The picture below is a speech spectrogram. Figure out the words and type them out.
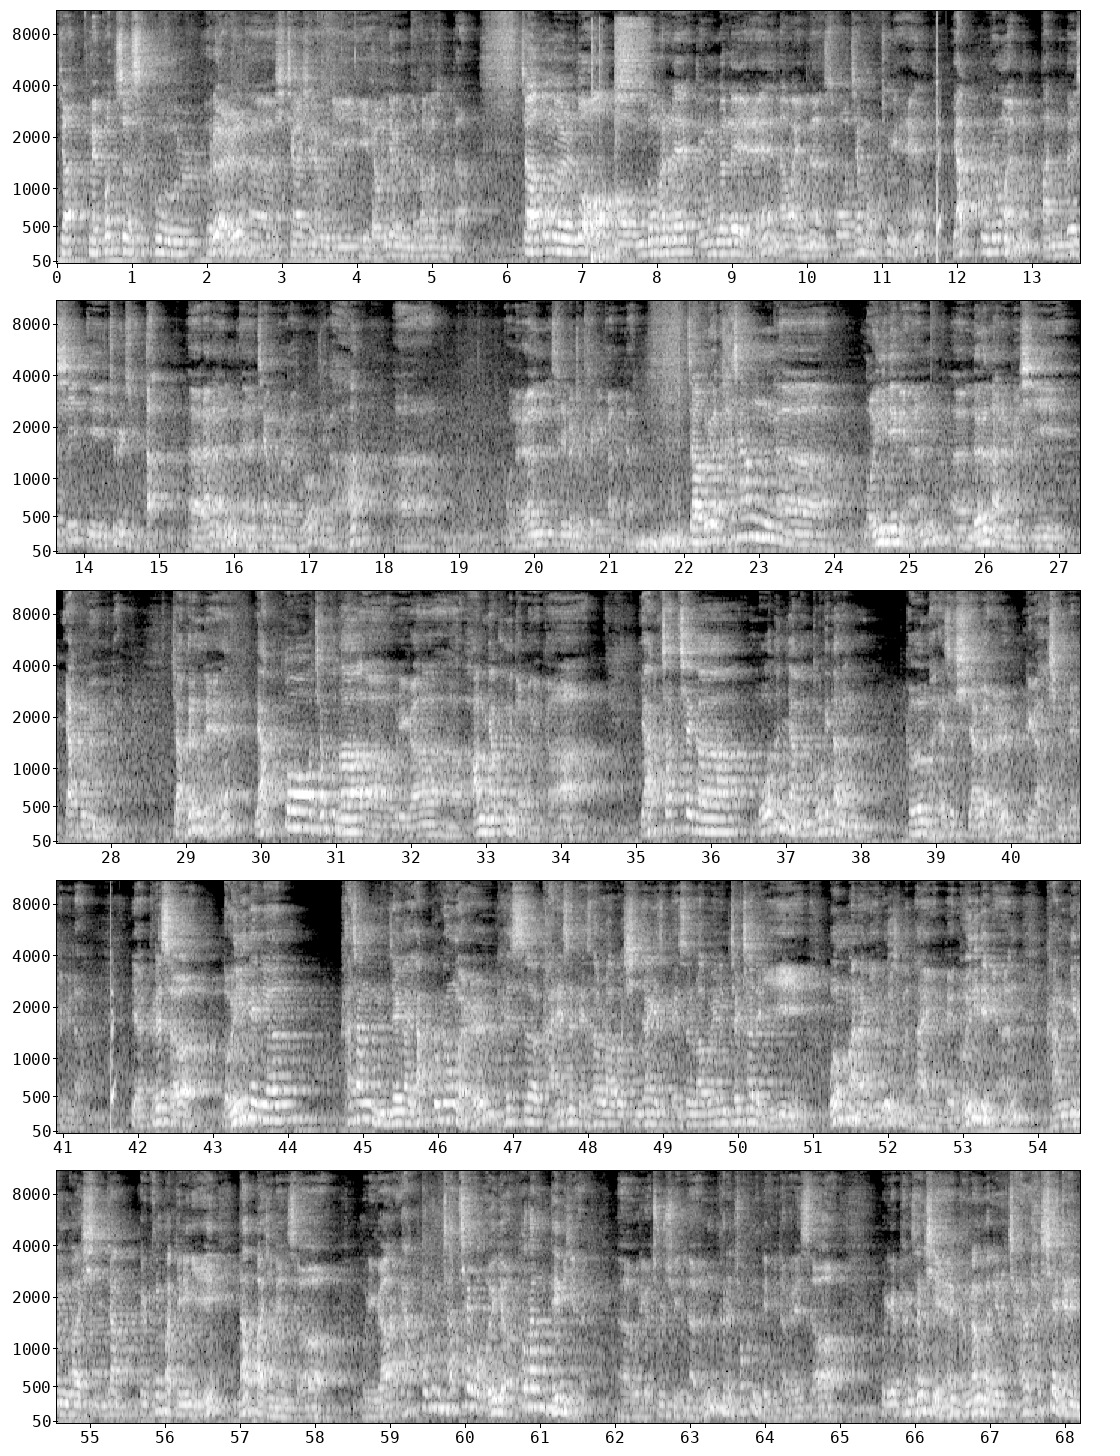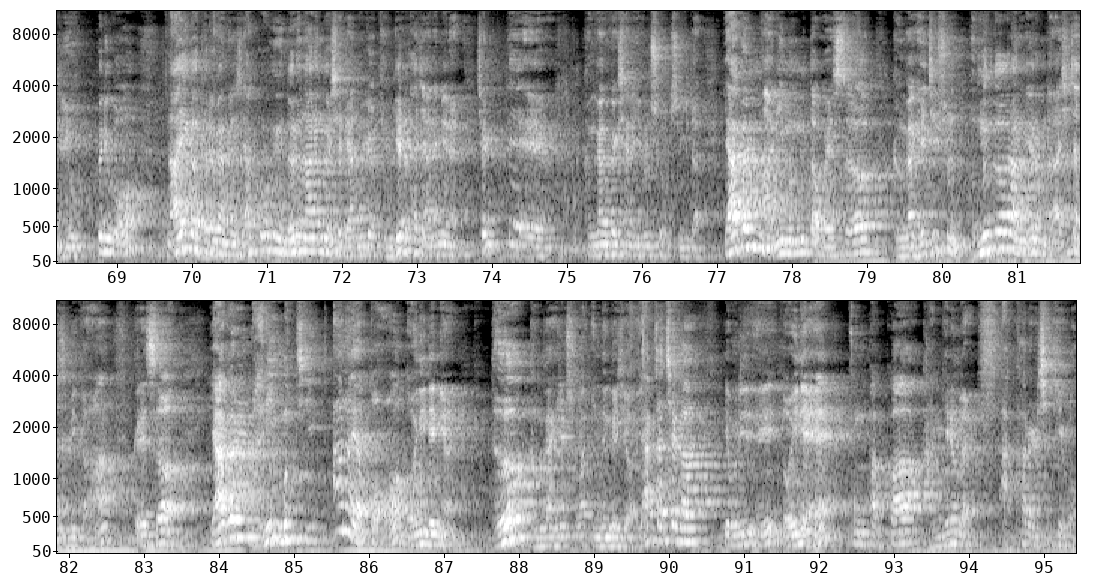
자, 맥포츠 스쿨을 어, 시청하시는 우리 회원 여러분들 반갑습니다. 자, 오늘도 어, 운동할래, 병원갈래에 나와 있는 소제목 중에 약 복용은 반드시 이, 줄일 수 있다. 어, 라는 어, 제목을 가지고 제가 어, 오늘은 설명 좀 드릴까 합니다. 자, 우리가 가장 어, 노인이 되면 어, 늘어나는 것이 약 복용입니다. 자, 그런데 약도 전부 다 어, 우리가 어, 황약품이다 보니까 약 자체가 모든 약은 독이다는 그 말에서 시작을 우리가 하시면 될 겁니다. 예, 그래서 노인이 되면 가장 문제가 약 복용을 해서 간에서 배설을 하고 신장에서 배설을 하고 이런 절차들이 원만하게 이루어지면 다행인데 노인이 되면 간 기능과 신장 그리고 콩팥 기능이 나빠지면서 우리가 약 복용 자체가 오히려 또 다른 데미지를 어, 우리가 줄 수 있는 그런 조건이 됩니다. 그래서 우리가 평상시에 건강 관리를 잘 하셔야 되는 이유 그리고 나이가 들어가면서 약 복용이 늘어나는 것에 대한 우리가 경계를 하지 않으면 절대 건강 백신을 이룰 수 없습니다. 약을 많이 먹는다고 해서 건강해질 수는 없는 거라는 거 여러분들 아시지 않습니까? 그래서 약을 많이 먹지 않아야 또 노인이 되면 더 건강해질 수가 있는 거죠. 약 자체가 우리 노인의 콩팥과 간 기능을 악화를 시키고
